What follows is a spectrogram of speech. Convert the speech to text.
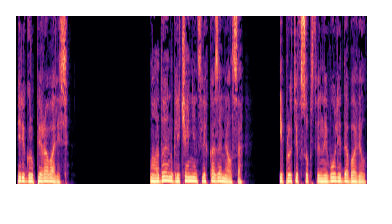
перегруппировались. Молодой англичанин слегка замялся и против собственной воли добавил,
